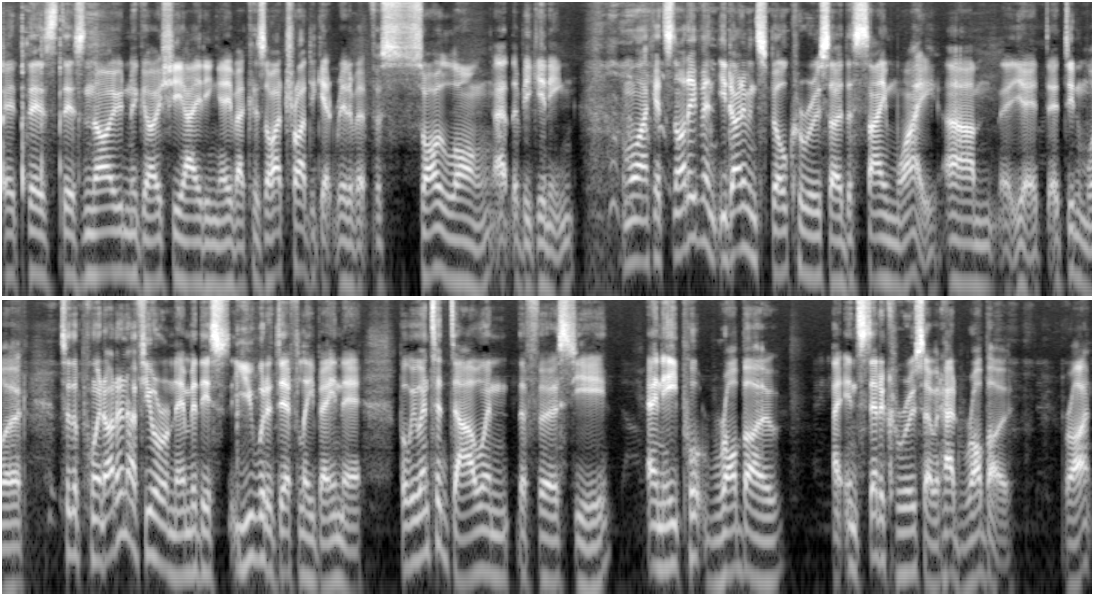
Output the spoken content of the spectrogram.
it. There's there's no negotiating either. Because I tried to get rid of it for so long at the beginning. I'm like, it's not even. You don't even spell Caruso the same way. Um, yeah, it, it didn't work. To the point, I don't know if you remember this. You would have definitely been there. But we went to Darwin the first year, and he put Robbo uh, instead of Caruso. It had Robbo, right?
